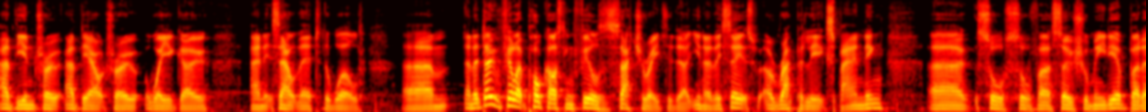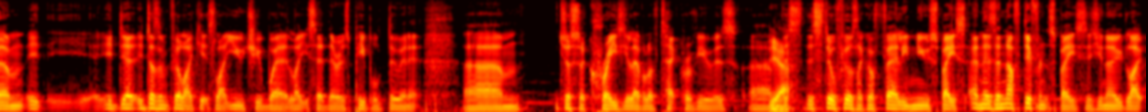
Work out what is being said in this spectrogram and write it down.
add the intro, add the outro, away you go, and it's out there to the world. Um, and I don't feel like podcasting feels as saturated. Uh, you know, they say it's a rapidly expanding uh, source of uh, social media, but um, it, it it doesn't feel like it's like YouTube, where, like you said, there is people doing it. Um, just a crazy level of tech reviewers. Um, Yeah. this, this still feels like a fairly new space, and there's enough different spaces. You know, like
